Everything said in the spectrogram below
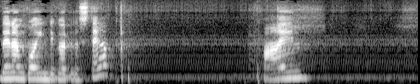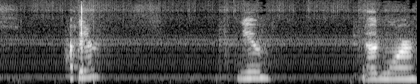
Then I'm going to go to the stamp. Find. Popular. New. Load more.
